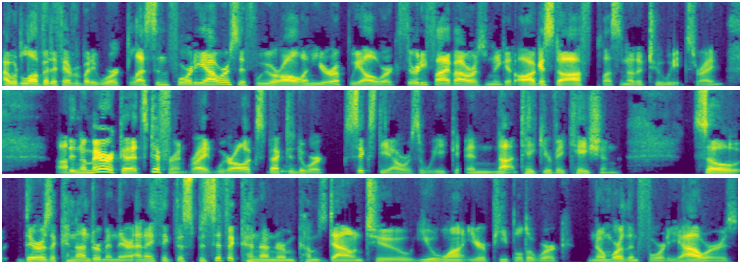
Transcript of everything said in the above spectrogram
I would love it if everybody worked less than 40 hours. If we were all in Europe we all work 35 hours and we get August off plus another 2 weeks right uh, in America, it's different, right? We're all expected to work 60 hours a week and not take your vacation. So there is a conundrum in there. And I think the specific conundrum comes down to you want your people to work no more than 40 hours,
